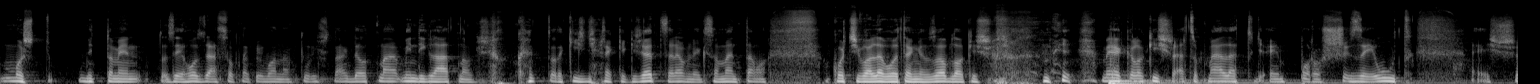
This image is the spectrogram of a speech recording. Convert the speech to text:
most mit tudom én, azért hozzászoknak, hogy vannak turisták, de ott már mindig látnak, és a kisgyerekek is. Egyszer emlékszem, mentem a, a kocsival, le volt engem az ablak, és melyekkel a kisrácok mellett, ugye én poros izé, út, és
